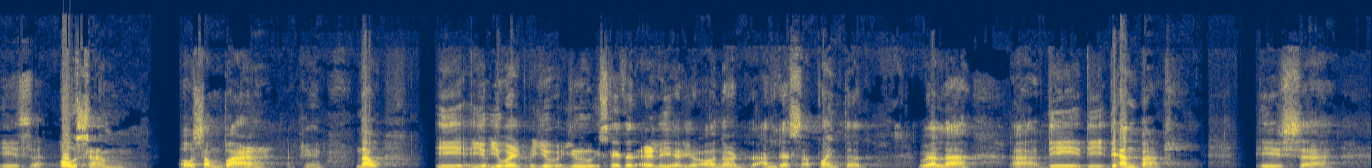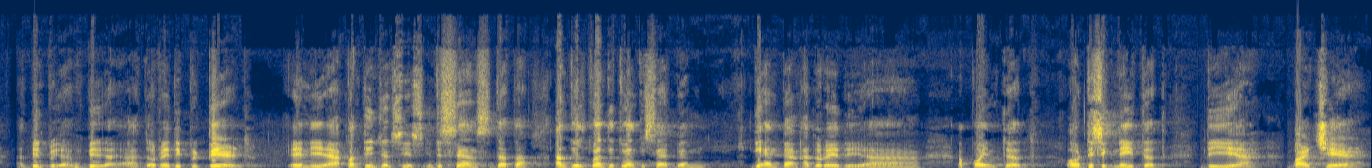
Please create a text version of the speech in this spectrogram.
is uh, awesome, awesome bar. Okay. Now, y- you you were you you stated earlier, Your Honor, unless appointed. Well, uh, uh, the the the ANBAC is uh, been, uh, been uh, already prepared any uh, contingencies in the sense that uh, until 2027, the NBank had already uh, appointed or designated the uh, bar chair.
